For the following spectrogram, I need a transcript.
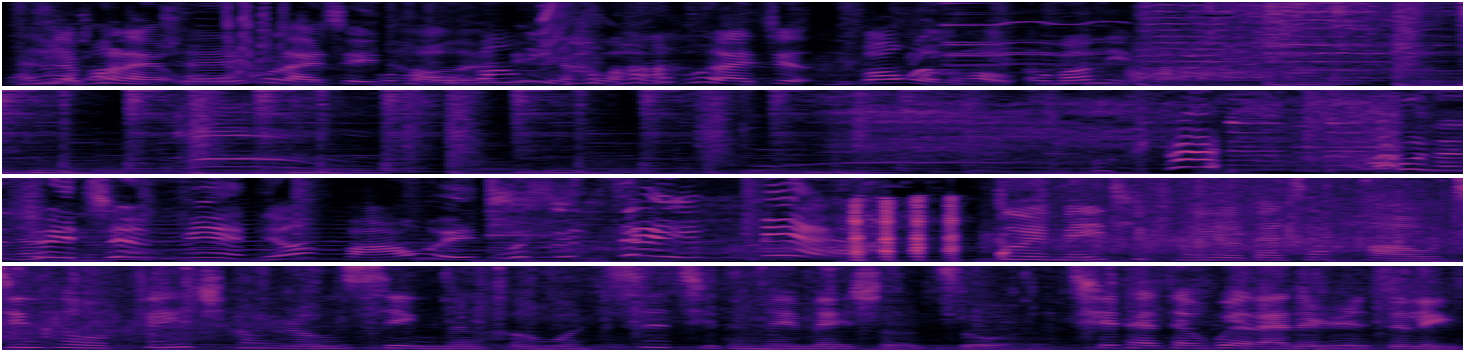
我才不来，我不来这一套的。我帮你好吧我不来这，你帮我的话，我我帮你。能吹正面，你要把尾，不是这一面。各位媒体朋友，大家好！今天我非常荣幸能和我自己的妹妹合作，期待在未来的日子里，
